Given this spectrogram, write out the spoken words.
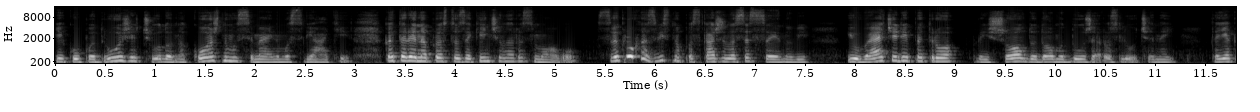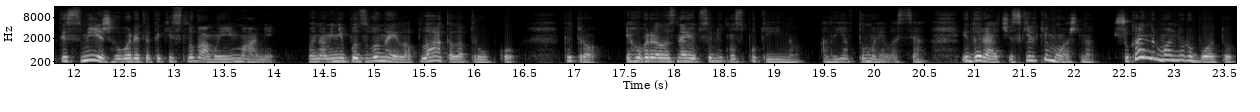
яку подружжя чуло на кожному сімейному святі. Катерина просто закінчила розмову. Свекруха, звісно, поскаржилася синові, і ввечері Петро прийшов додому дуже розлючений. Та як ти смієш говорити такі слова моїй мамі? Вона мені подзвонила, плакала в трубку. Петро, я говорила з нею абсолютно спокійно, але я втомилася. І, до речі, скільки можна? Шукай нормальну роботу.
